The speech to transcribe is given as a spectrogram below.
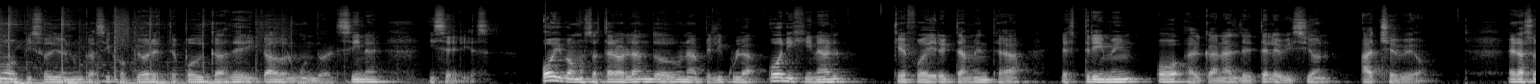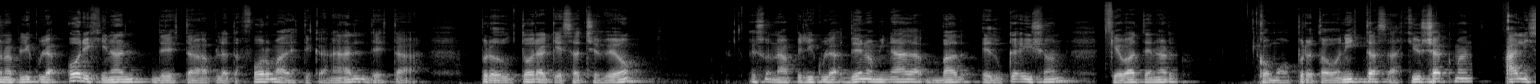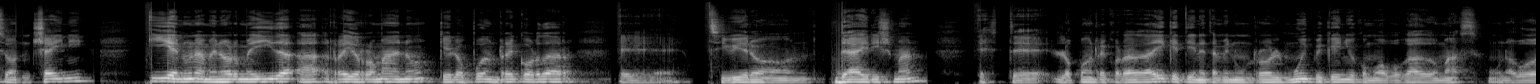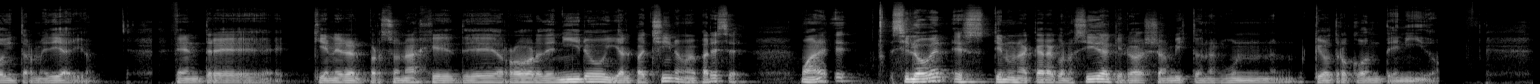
nuevo episodio de Nunca se hijo peor, este podcast dedicado al mundo del cine y series. Hoy vamos a estar hablando de una película original que fue directamente a streaming o al canal de televisión HBO. Era una película original de esta plataforma, de este canal, de esta productora que es HBO. Es una película denominada Bad Education que va a tener como protagonistas a Hugh Jackman, Alison Cheney y en una menor medida a Rey Romano, que lo pueden recordar eh, si vieron The Irishman. Este, lo pueden recordar de ahí que tiene también un rol muy pequeño como abogado más, un abogado intermediario entre quien era el personaje de Robert De Niro y Al Pacino, me parece. Bueno, eh, si lo ven, es, tiene una cara conocida que lo hayan visto en algún que otro contenido.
